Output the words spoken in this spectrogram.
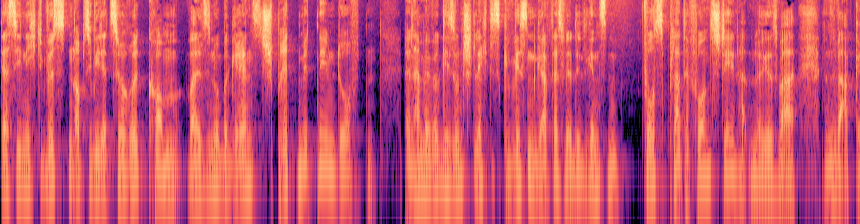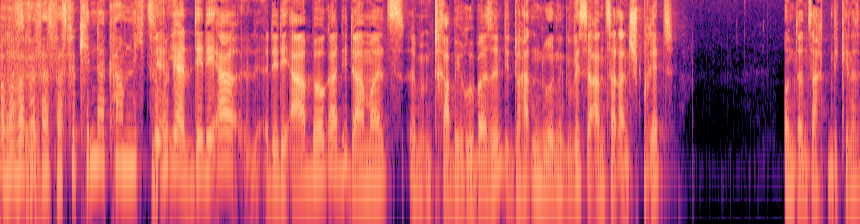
dass sie nicht wüssten, ob sie wieder zurückkommen, weil sie nur begrenzt Sprit mitnehmen durften. Dann haben wir wirklich so ein schlechtes Gewissen gehabt, dass wir die ganzen Wurstplatte vor uns stehen hatten. Das war, dann sind wir abgereist. Aber was, was, was für Kinder kamen nicht zurück? Ja, DDR, DDR-Bürger, die damals ähm, im Trabi rüber sind, die hatten nur eine gewisse Anzahl an Sprit. Und dann sagten die Kinder,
